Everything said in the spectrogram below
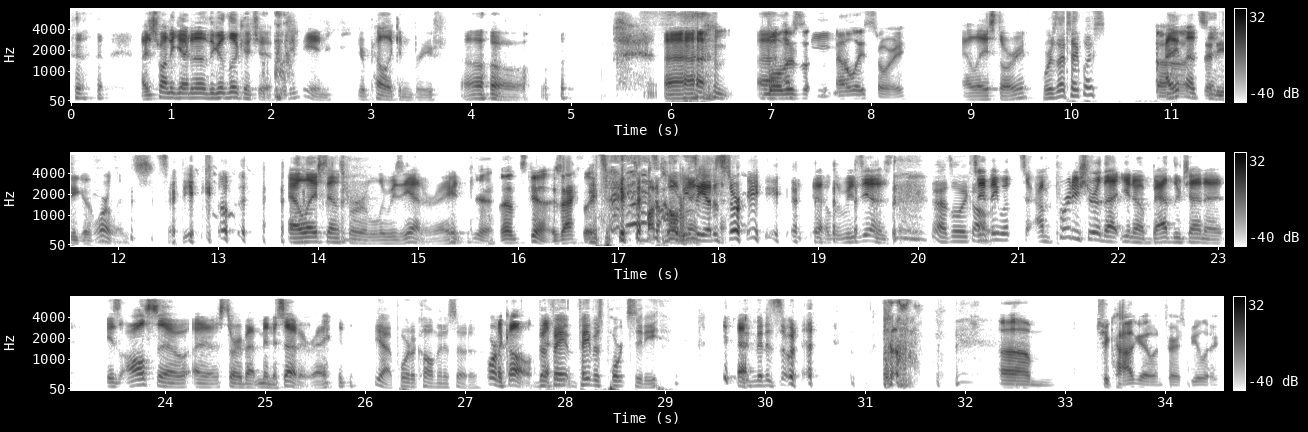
I just want to get another good look at you. What do you mean? Your Pelican Brief. Oh. um, uh, Well, there's the a L.A. story. L.A. story. Where does that take place? I think Uh, that's San in Diego. New Orleans. San Diego. L.A. stands for Louisiana, right? Yeah, that's yeah, exactly. it's, it's a Colorado. Louisiana story. Yeah, Louisiana story. That's what we call Same it. thing with. I'm pretty sure that you know, Bad Lieutenant is also a story about Minnesota, right? Yeah, Port of Call, Minnesota. Port of Call. The fa- famous port city Yeah. in Minnesota. Um, Chicago and Ferris Bueller.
